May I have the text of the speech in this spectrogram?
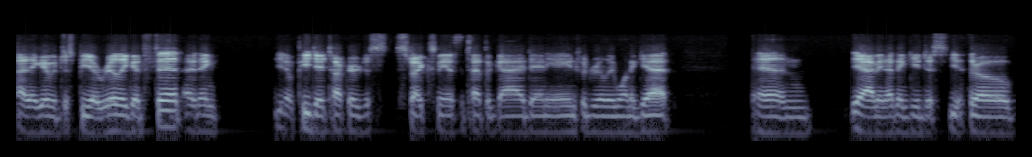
I think it would just be a really good fit. I think, you know, PJ Tucker just strikes me as the type of guy Danny Ainge would really want to get. And yeah, I mean, I think you just you throw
